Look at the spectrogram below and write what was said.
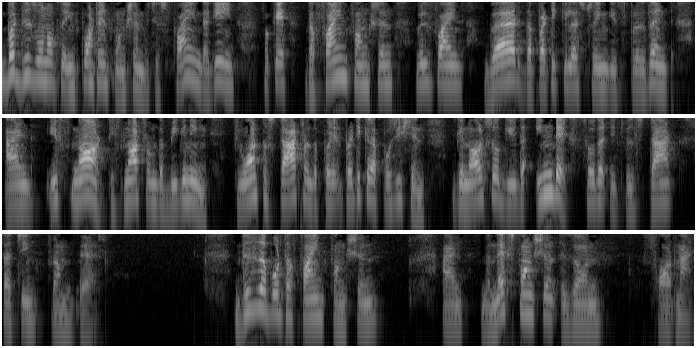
But this is one of the important function which is find again. Okay the find function will find where the particular string is present. And if not if not from the beginning if you want to start from the particular position you can also give the index so that it will start searching from there. This is about the find function and the next function is on format.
